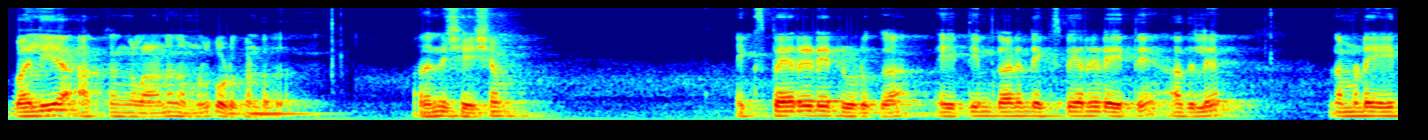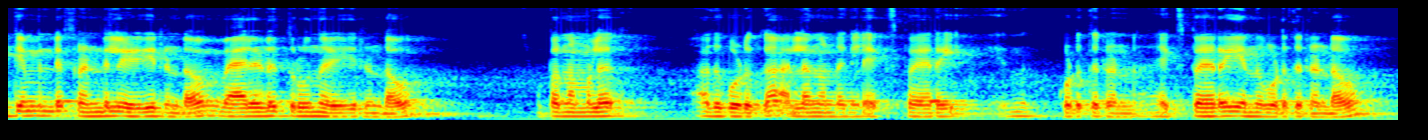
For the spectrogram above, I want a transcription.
വലിയ അക്കങ്ങളാണ് നമ്മൾ കൊടുക്കേണ്ടത്. അതിനുശേഷം എക്സ്പയറി ഡേറ്റ് കൊടുക്കുക. എ ടി എം കാർഡിന്റെ എക്സ്പയറി ഡേറ്റ് അതിൽ നമ്മുടെ എ ടി എമ്മിന്റെ ഫ്രണ്ടിൽ എഴുതിയിട്ടുണ്ടാവും. വാലിഡ് ത്രൂ എന്ന് എഴുതിയിട്ടുണ്ടാവും. അപ്പോൾ നമ്മൾ അത് കൊടുക്കുക. അല്ലെന്നുണ്ടെങ്കിൽ എക്സ്പയറി എന്ന് കൊടുത്തിട്ടുണ്ട്. എക്സ്പയറി എന്ന് കൊടുത്തിട്ടുണ്ടാവും.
